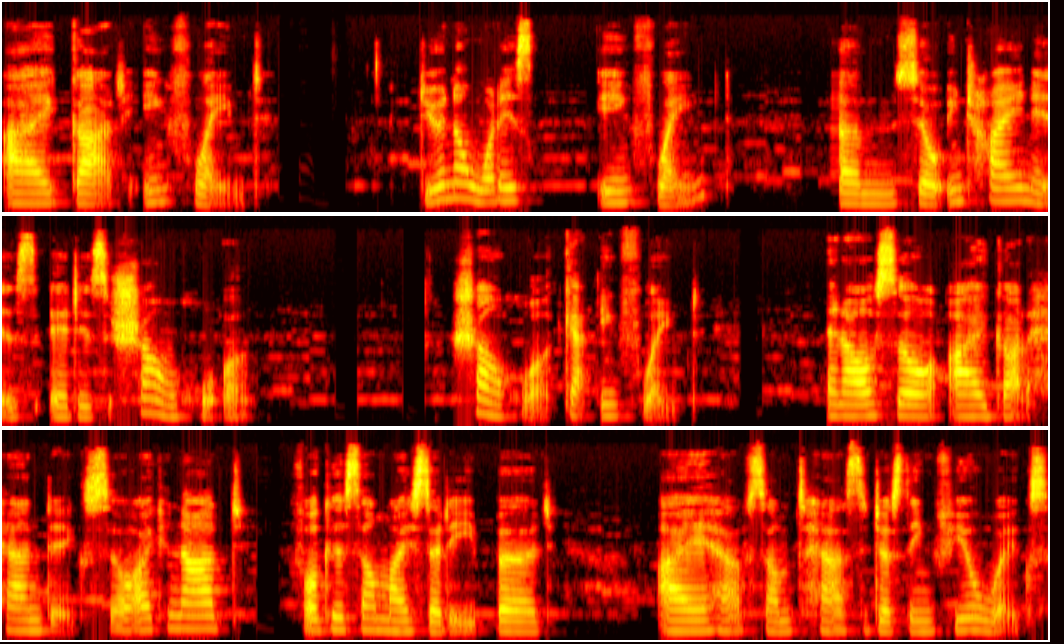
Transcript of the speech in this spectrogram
I got inflamed. Do you know what is inflamed? Um, so in Chinese it is 上火.上火 get inflamed and also I got headache, so I cannot focus on my study, but I have some tests just in few weeks,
